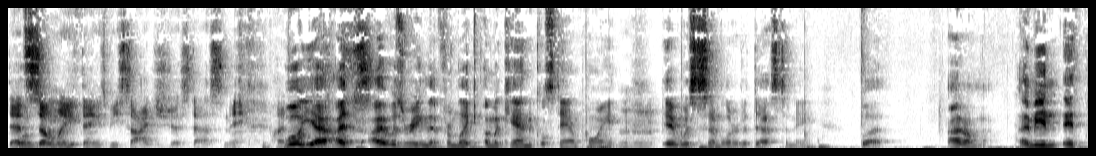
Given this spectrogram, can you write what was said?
that's Well- so many things besides just destiny but, Well, yeah, I I was reading that from like a mechanical standpoint, Mhm. it was similar to Destiny, but I don't know. I mean, it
